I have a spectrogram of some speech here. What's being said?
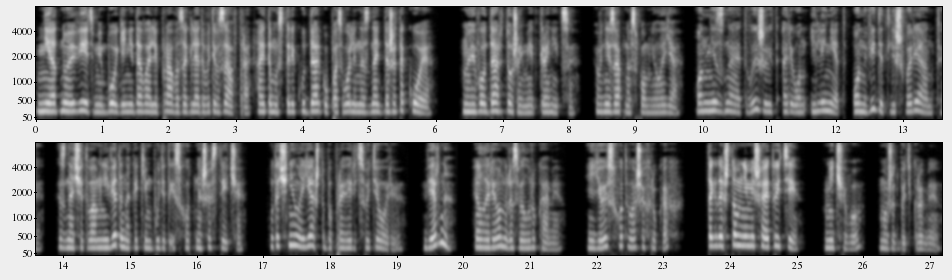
Ни одной ведьме боги не давали права заглядывать в завтра, а этому старику Даргу позволено знать даже такое. Но его дар тоже имеет границы. Внезапно вспомнила я. Он не знает, выживет Орион или нет, он видит лишь варианты. Значит, вам не ведано, каким будет исход нашей встречи? Уточнила я, чтобы проверить свою теорию. Верно? Эларион развел руками. Ее исход в ваших руках? Тогда что мне мешает уйти? Ничего. Может быть, кроме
